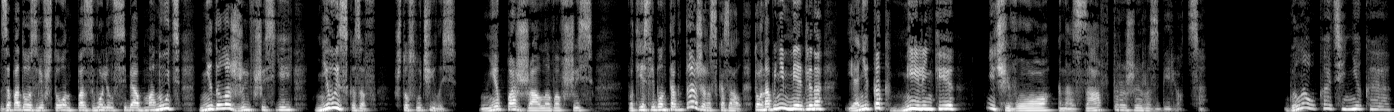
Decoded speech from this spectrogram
заподозрив, что он позволил себя обмануть, не доложившись ей, не высказав, что случилось, не пожаловавшись. Вот если бы он тогда же рассказал, то она бы немедленно, и они как миленькие. Ничего, она завтра же разберется. Была у Кати некая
